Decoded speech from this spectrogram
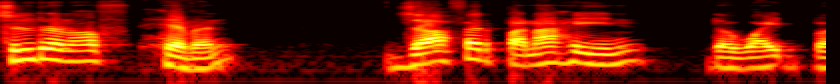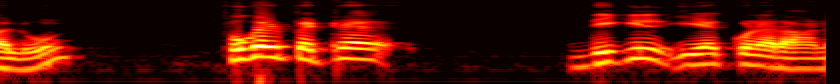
சில்ட்ரன் ஆஃப் ஹெவன் ஜாஃபர் பனாஹியின் த ஒயிட் பலூன் புகழ்பெற்ற திகில் இயக்குனரான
